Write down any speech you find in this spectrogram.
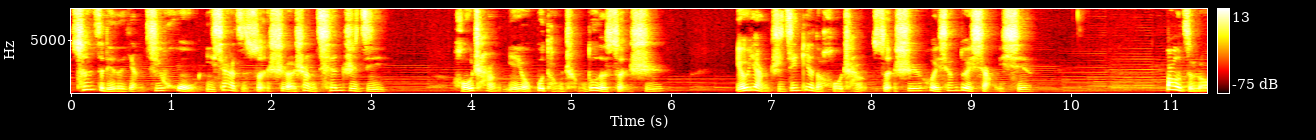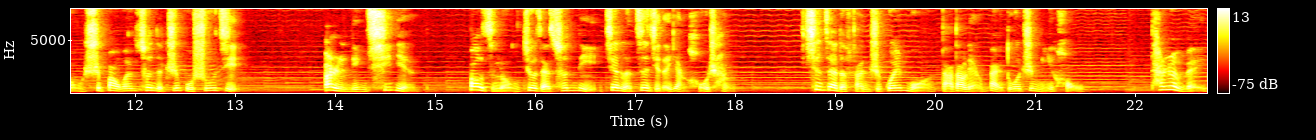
村子里的养鸡户一下子损失了上千只鸡，猴场也有不同程度的损失。有养殖经验的猴场损失会相对小一些。豹子龙是豹湾村的支部书记。二零零七年，豹子龙就在村里建了自己的养猴场，现在的繁殖规模达到两百多只猕猴。他认为，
